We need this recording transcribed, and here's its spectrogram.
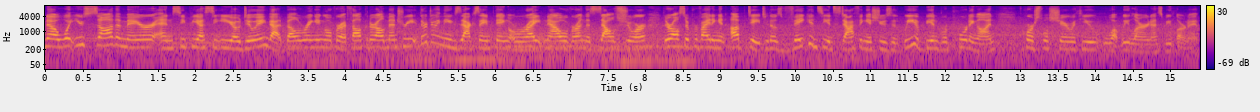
Now, what you saw the mayor and CPS CEO doing, that bell ringing over at Falconer Elementary, they're doing the exact same thing right now over on the South Shore. They're also providing an update to those vacancy and staffing issues that we have been reporting on. Of course, we'll share with you what we learn as we learn it.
